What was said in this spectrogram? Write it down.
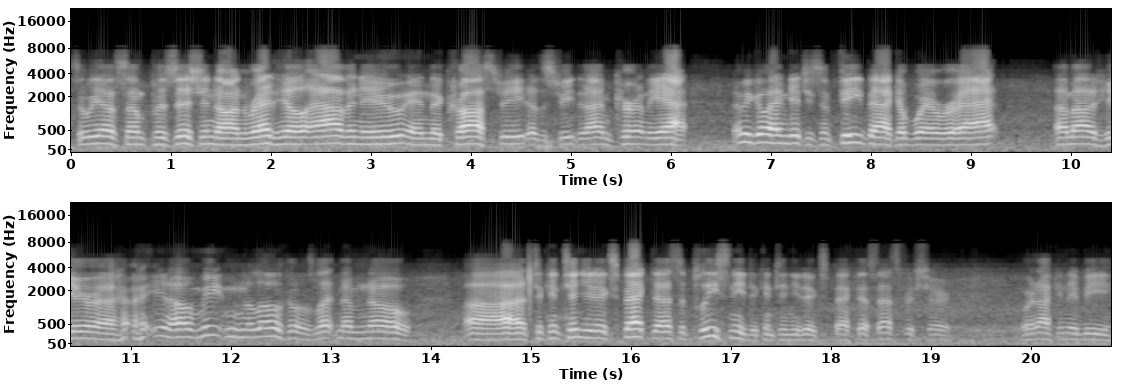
So we have some positioned on Red Hill Avenue in the cross street of the street that I'm currently at. Let me go ahead and get you some feedback of where we're at. I'm out here, uh, you know, meeting the locals, letting them know uh, to continue to expect us. The police need to continue to expect us, that's for sure. We're not going to be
